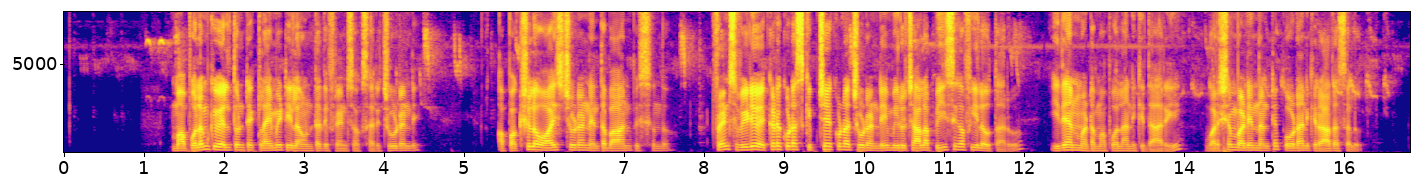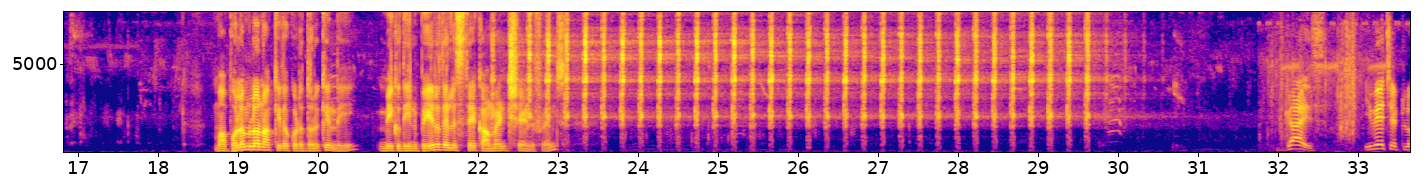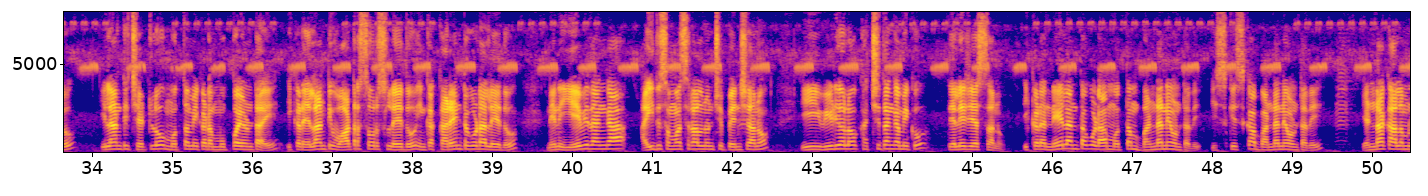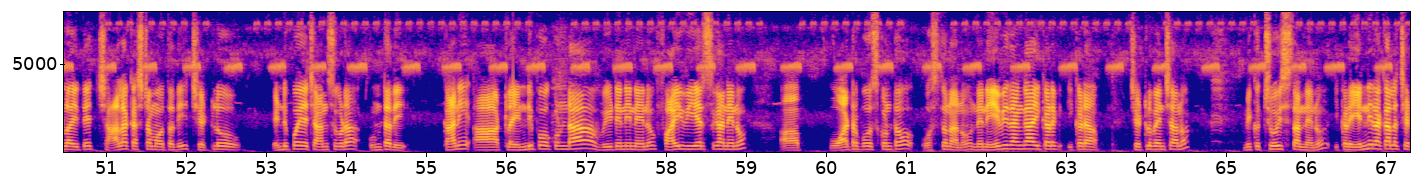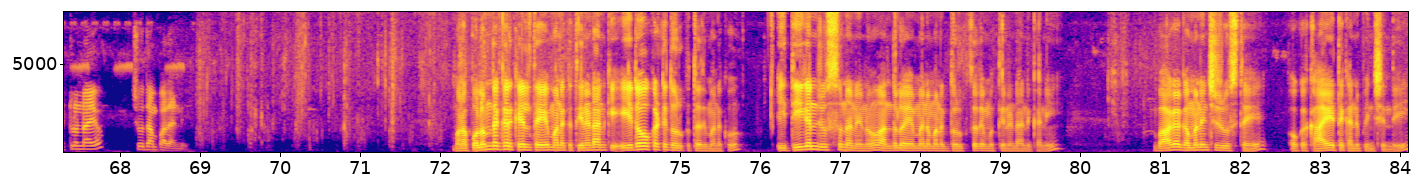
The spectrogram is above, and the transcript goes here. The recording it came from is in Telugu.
మా పొలంకి వెళ్తుంటే క్లైమేట్ ఇలా ఉంటుంది ఫ్రెండ్స్ ఒకసారి చూడండి. ఆ పక్షుల వాయిస్ చూడండి ఎంత బాగా అనిపిస్తుందో. ఫ్రెండ్స్ వీడియో ఎక్కడ కూడా స్కిప్ చేయకుండా చూడండి. మీరు చాలా పీస్గా ఫీల్ అవుతారు. ఇదే అన్నమాట మా పొలానికి దారి. వర్షం పడిందంటే పోవడానికి రాదు అసలు. మా పొలంలో నాకు ఇది ఒకటి దొరికింది. మీకు దీని పేరు తెలిస్తే కామెంట్ చేయండి ఫ్రెండ్స్. గాయస్ ఇవే చెట్లు. ఇలాంటి చెట్లు మొత్తం ఇక్కడ ముప్పై ఉంటాయి. ఇక్కడ ఎలాంటి వాటర్ సోర్స్ లేదు. ఇంకా కరెంట్ కూడా లేదు. నేను ఏ విధంగా ఐదు సంవత్సరాల నుంచి పెంచానో ఈ వీడియోలో ఖచ్చితంగా మీకు తెలియజేస్తాను. ఇక్కడ నేలంతా కూడా మొత్తం బండనే ఉంటుంది. ఇసుకిసుక బండనే ఉంటుంది. ఎండాకాలంలో అయితే చాలా కష్టం అవుతుంది చెట్లు ఎండిపోయే ఛాన్స్ కూడా ఉంటుంది. కానీ అట్లా ఎండిపోకుండా వీటిని నేను ఫైవ్ ఇయర్స్గా నేను వాటర్ పోసుకుంటూ వస్తున్నాను. నేను ఏ విధంగా ఇక్కడ ఇక్కడ చెట్లు పెంచానో మీకు చూపిస్తాను నేను. ఇక్కడ ఎన్ని రకాల చెట్లు ఉన్నాయో చూద్దాం పదండి. మన పొలం దగ్గరికి వెళ్తే మనకు తినడానికి ఏదో ఒకటి దొరుకుతుంది మనకు. ఈ తీగని చూస్తున్నా నేను అందులో ఏమైనా మనకు దొరుకుతుందేమో తినడానికని. బాగా గమనించి చూస్తే ఒక కాయ అయితే కనిపించింది.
